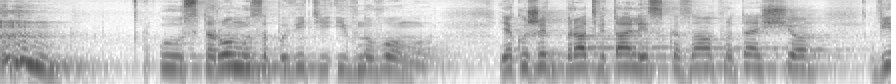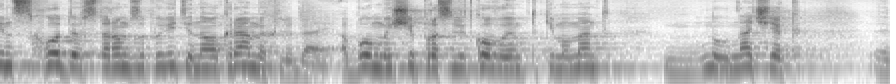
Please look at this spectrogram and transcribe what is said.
у старому заповіті і в новому. Як уже брат Віталій сказав про те, що він сходив в старому заповіті на окремих людей, або ми ще прослідковуємо такий момент, ну, наче як, е,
